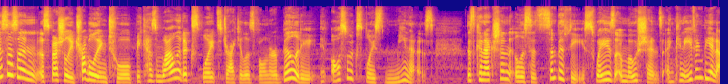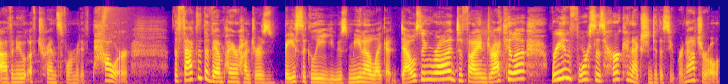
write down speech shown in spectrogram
This is an especially troubling tool because while it exploits Dracula's vulnerability, it also exploits Mina's. This connection elicits sympathy, sways emotions, and can even be an avenue of transformative power. The fact that the vampire hunters basically use Mina like a dowsing rod to find Dracula reinforces her connection to the supernatural,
